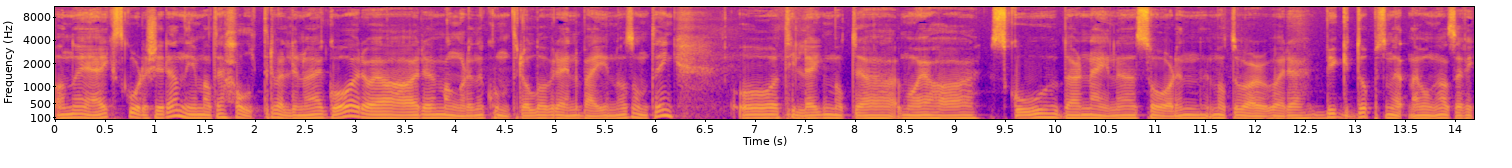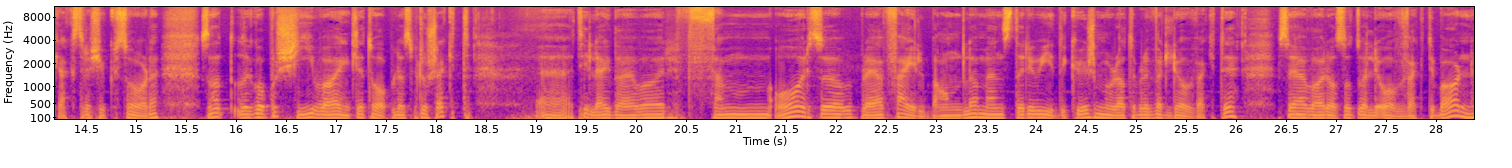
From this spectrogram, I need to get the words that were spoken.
og når jeg gikk skoleskirenn, i og med at jeg halter veldig når jeg går, og jeg har manglende kontroll over ene bein og sånne ting, og i tillegg jeg, må jeg ha sko der den ene sålen måtte være, bygd opp, som het da jeg var unge. Altså jeg fikk ekstra tjukk såle. Sånn at det går på ski var egentlig et håpløst prosjekt. Eh, I tillegg, da jeg var fem år, så ble jeg feilbehandla med en steroidekur som gjorde at jeg ble veldig overvektig. Så jeg var også et veldig overvektig barn.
